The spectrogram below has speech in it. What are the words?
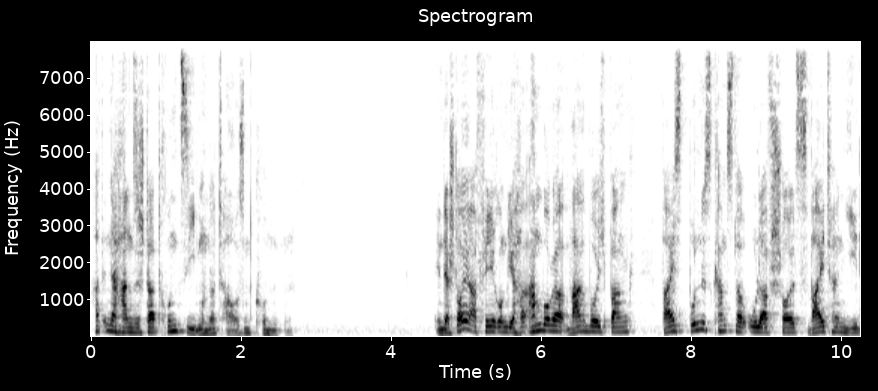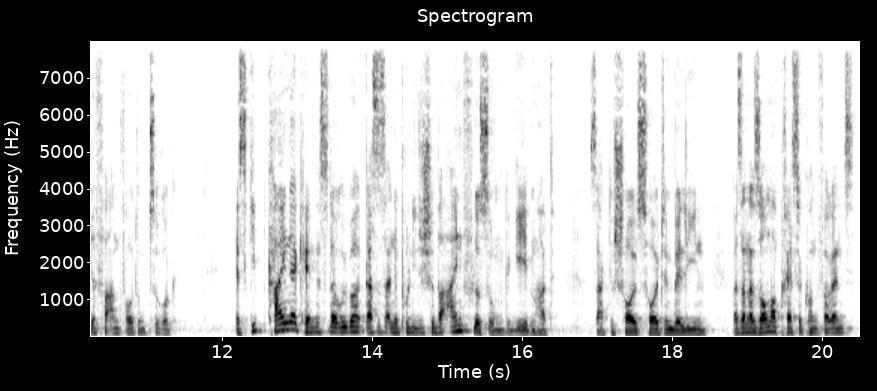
hat in der Hansestadt rund 700.000 Kunden. In der Steueraffäre um die Hamburger Warburg Bank weist Bundeskanzler Olaf Scholz weiterhin jede Verantwortung zurück. Es gibt keine Erkenntnisse darüber, dass es eine politische Beeinflussung gegeben hat, sagte Scholz heute in Berlin bei seiner Sommerpressekonferenz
